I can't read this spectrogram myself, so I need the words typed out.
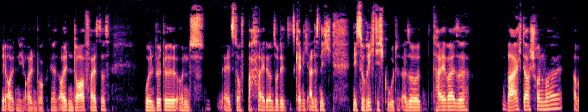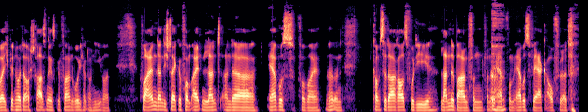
nee, Olden, nicht Oldenburg, Oldendorf heißt das. Uhlenbüttel und Elsdorf, Bachheide und so, das, das kenne ich alles nicht, nicht so richtig gut. Also teilweise war ich da schon mal, aber ich bin heute auch Straßenlängs gefahren, wo ich halt noch nie war. Vor allem dann die Strecke vom alten Land an der Airbus vorbei. Ne? Dann kommst du da raus, wo die Landebahn von, von. Air, vom Airbus-Werk aufhört.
